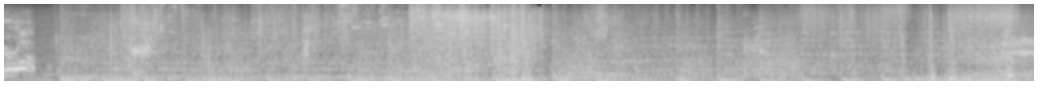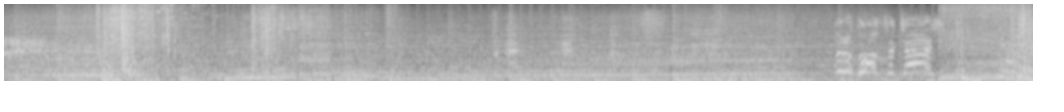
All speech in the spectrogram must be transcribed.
You're up. Little closer, Tash!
